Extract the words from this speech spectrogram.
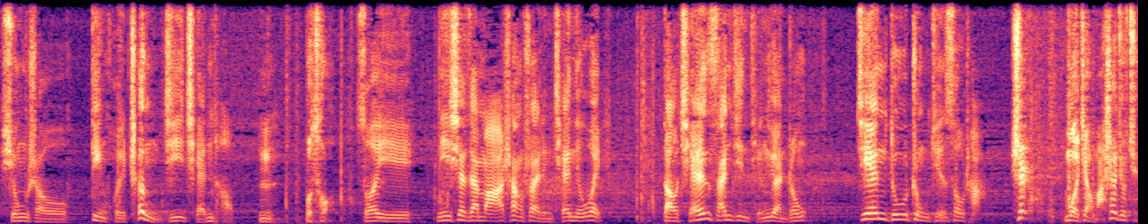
凶手定会趁机潜逃。嗯，不错。所以你现在马上率领牵牛卫，到前三进庭院中，监督众军搜查。是，末将马上就去。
